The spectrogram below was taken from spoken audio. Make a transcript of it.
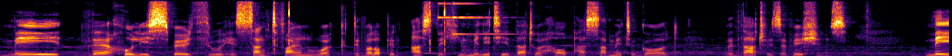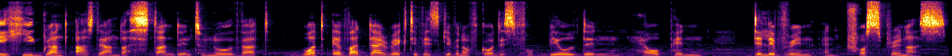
May the Holy Spirit through His sanctifying work develop in us the humility that will help us submit to God without reservations. May He grant us the understanding to know that whatever directive is given of God is for building, helping, delivering, and prospering us,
